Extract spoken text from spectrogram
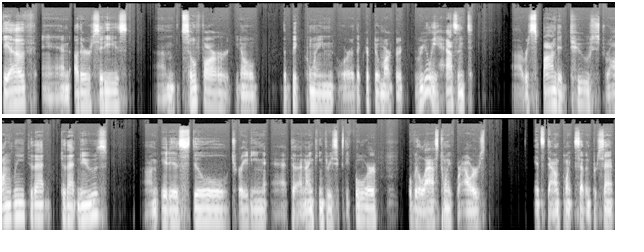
Kiev and other cities. Um, so far, you know, the Bitcoin or the crypto market really hasn't uh, responded too strongly to that to that news. Um, it is still trading at uh, 19364 over the last 24 hours. It's down 0.7 percent.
